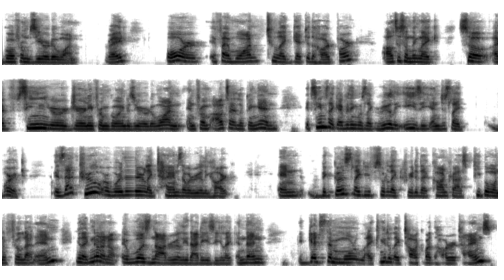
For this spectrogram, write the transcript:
go from zero to one, right? Or if I want to like get to the hard part, I'll say something like, so I've seen your journey from going to zero to one, and from outside looking in, it seems like everything was like really easy and just like worked. Is that true, or were there like times that were really hard? And because like you've sort of like created that contrast, people want to fill that in. You're like, no, no, no, it was not really that easy. Like, and then it gets them more likely to like talk about the harder times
